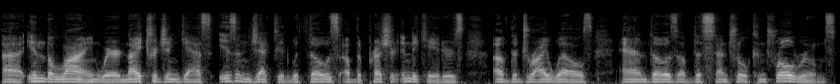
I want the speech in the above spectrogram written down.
uh, in the line where nitrogen gas is injected with those of the pressure indicators of the dry wells and those of the central control rooms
